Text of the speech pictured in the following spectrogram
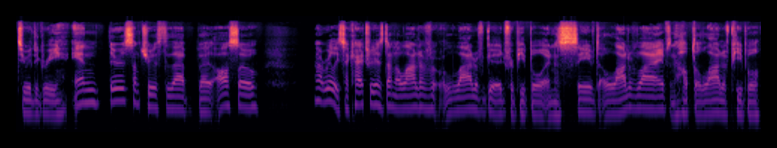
to a degree, and there is some truth to that, but also not really. Psychiatry has done a lot of a lot of good for people and has saved a lot of lives and helped a lot of people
